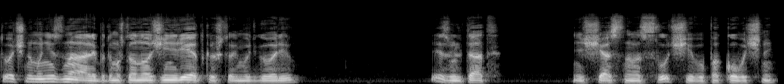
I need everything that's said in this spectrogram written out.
Точно мы не знали, потому что он очень редко что-нибудь говорил. Результат несчастного случая в упаковочной,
